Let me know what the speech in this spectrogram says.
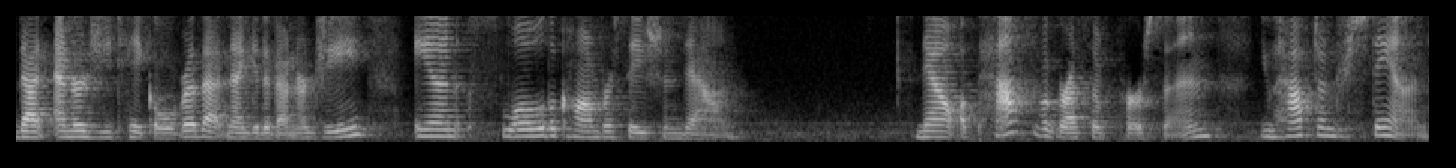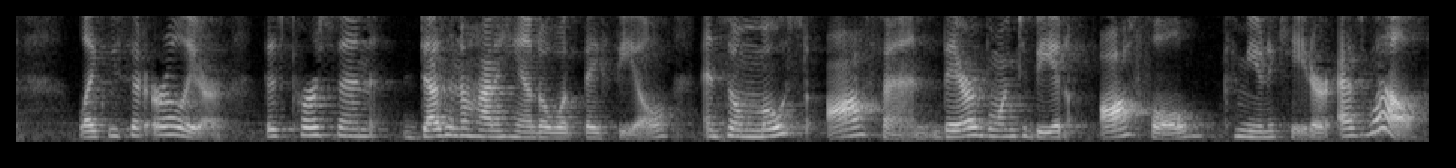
that energy take over, that negative energy, and slow the conversation down. Now, a passive aggressive person, you have to understand, like we said earlier, this person doesn't know how to handle what they feel. And so, most often, they're going to be an awful communicator as well.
